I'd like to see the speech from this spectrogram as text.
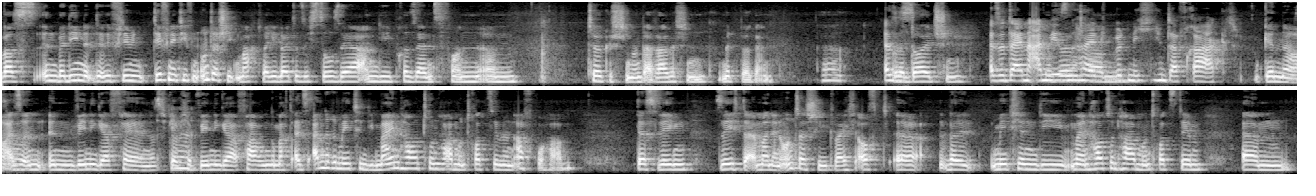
was in Berlin definitiv einen Unterschied macht, weil die Leute sich so sehr an die Präsenz von ähm, türkischen und arabischen Mitbürgern äh, also oder Deutschen. Also deine Anwesenheit wird nicht hinterfragt. Genau, so. also in, in, weniger Fällen. Also ich glaube, ja. ich habe weniger Erfahrung gemacht als andere Mädchen, die meinen Hautton haben und trotzdem einen Afro haben. Deswegen sehe ich da immer den Unterschied, weil ich oft, äh, weil Mädchen, die meinen Hautton haben und trotzdem ähm,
